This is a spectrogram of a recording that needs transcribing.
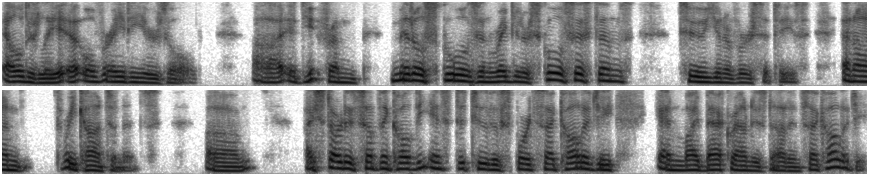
elderly, uh, over 80 years old, uh, it, from middle schools and regular school systems to universities, and on three continents. Um, I started something called the Institute of Sports Psychology and my background is not in psychology.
